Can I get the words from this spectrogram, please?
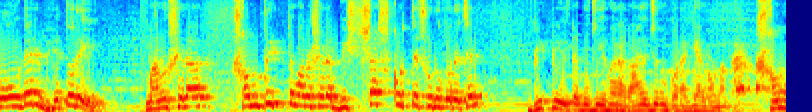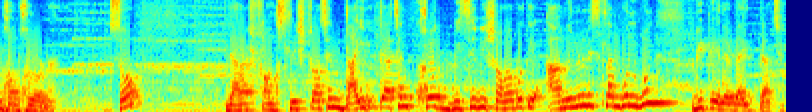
বোর্ডের ভেতরেই মানুষেরা, সম্পৃক্ত মানুষেরা বিশ্বাস করতে শুরু করেছেন। বিপিএলটা বুঝি এবার আর আয়োজন করা গেল না, সম্ভব হলো না। সো যারা সংশ্লিষ্ট আছেন, দায়িত্বে আছেন, খোদ বিসিবি সভাপতি আমিনুল ইসলাম বুলবুল বিপিএল এর দায়িত্বে আছেন।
